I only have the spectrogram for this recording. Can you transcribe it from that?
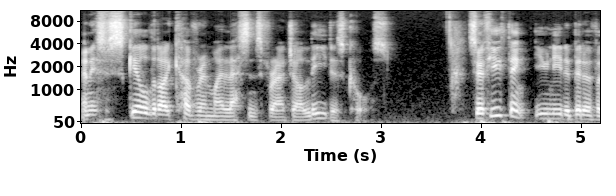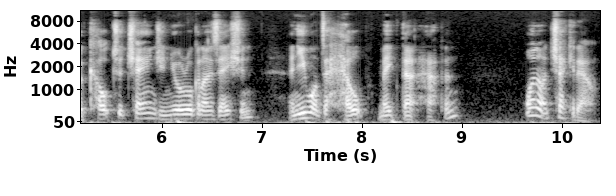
And it's a skill that I cover in my Lessons for Agile Leaders course. So if you think you need a bit of a culture change in your organization and you want to help make that happen, why not check it out?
